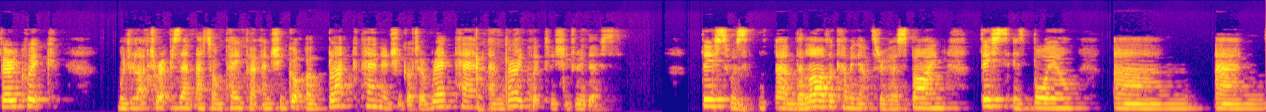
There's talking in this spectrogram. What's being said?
very quick, would you like to represent that on paper? And she got a black pen and she got a red pen, and very quickly she drew this. This was um, the lava coming up through her spine. This is boil. Um, and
